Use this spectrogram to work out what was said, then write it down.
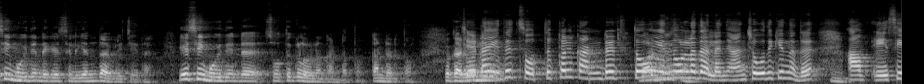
സി മൊയ്തീന്റെ കേസിൽ എന്താ ഇവർ ചെയ്തത് എ സി മൊയ്തീന്റെ സ്വത്തുക്കൾ വല്ലതും കണ്ടെത്തോ കണ്ടെടുത്തോ? ചേട്ടാ ഇത് സ്വത്തുക്കൾ കണ്ടെടുത്തോ എന്നുള്ളതല്ല ഞാൻ ചോദിക്കുന്നത് ആ എ സി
